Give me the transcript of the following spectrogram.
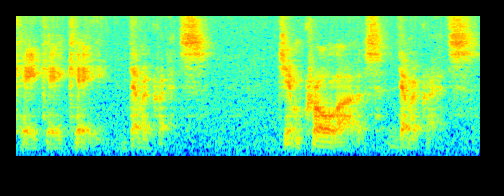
KKK, Democrats. Jim Crow laws, Democrats.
